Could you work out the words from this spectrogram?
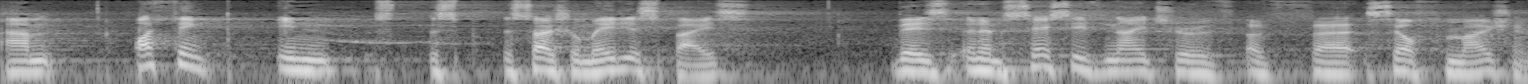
Um, I think in the, social media space, there's an obsessive nature of, of uh, self promotion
